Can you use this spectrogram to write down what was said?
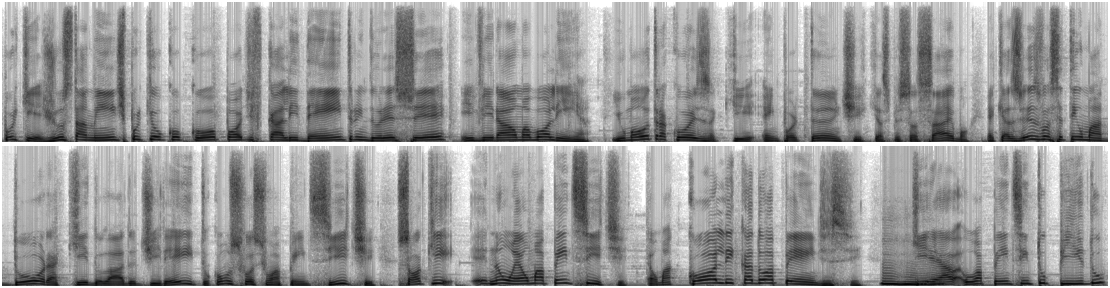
Por quê? Justamente porque o cocô pode ficar ali dentro, endurecer e virar uma bolinha. E uma outra coisa que é importante que as pessoas saibam é que às vezes você tem uma dor aqui do lado direito, como se fosse um apendicite, só que eh, não é uma apendicite, é uma cólica do apêndice, Uhum. que é o apêndice entupido,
